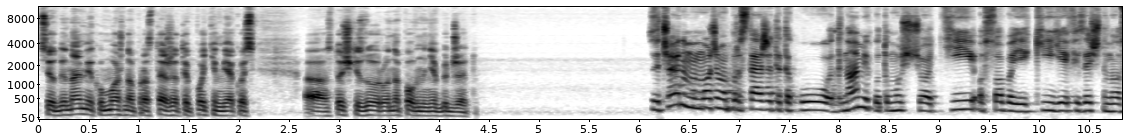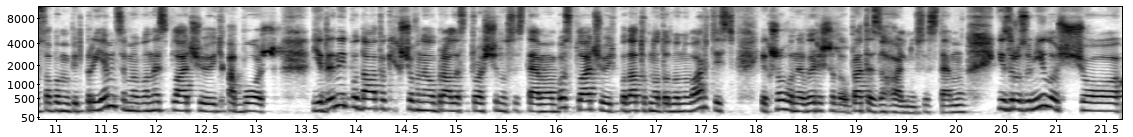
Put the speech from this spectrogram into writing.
цю динаміку можна простежити потім якось е, з точки зору наповнення бюджету? Звичайно, ми можемо простежити таку динаміку, тому що ті особи, які є фізичними особами-підприємцями, вони сплачують або ж єдиний податок, якщо вони обрали спрощену систему, або сплачують податок на додану вартість, якщо вони вирішили обрати загальну систему. І зрозуміло, що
